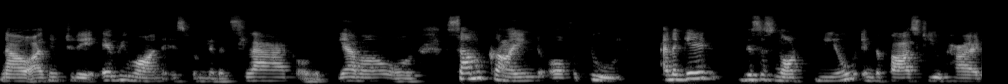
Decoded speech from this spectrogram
Now, I think today everyone is familiar with Slack or with Yammer or some kind of a tool. And again, this is not new. In the past, you've had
